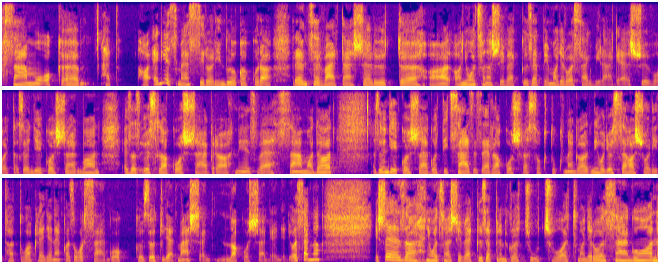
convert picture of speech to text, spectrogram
Számok. Hát ha egész messziről indulok, akkor a rendszerváltás előtt a, a 80-as évek közepén Magyarország világ első volt az öngyilkosságban. Ez az összlakosságra nézve számadat. Az öngyilkosságot így százezer lakosra szoktuk megadni, hogy összehasonlíthatóak legyenek az országok között, ugye hát más egy lakosság egy-egy országnak, és ez a 80-as évek közepén, amikor a csúcs volt Magyarországon,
